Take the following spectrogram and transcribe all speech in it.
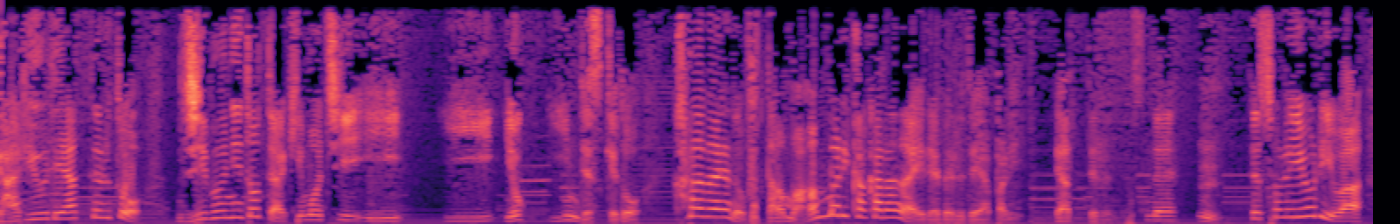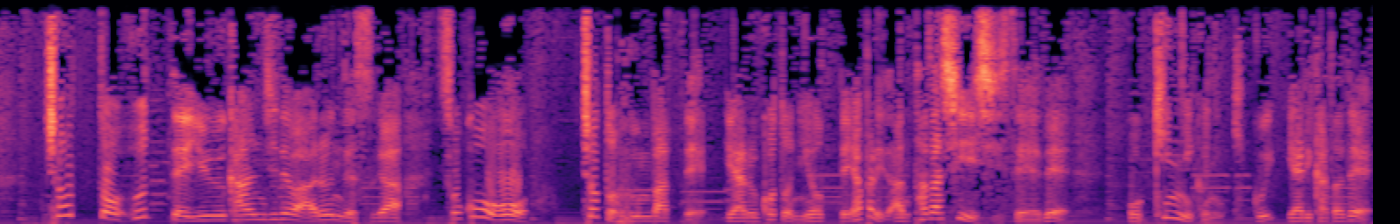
我流でやってると自分にとっては気持ちいい、いい、よ、いいんですけど、体への負担もあんまりかからないレベルでやっぱりやってるんですね。うん。で、それよりは、ちょっとうっていう感じではあるんですが、そこをちょっと踏ん張ってやることによって、やっぱり正しい姿勢で、こう筋肉に効くやり方で、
